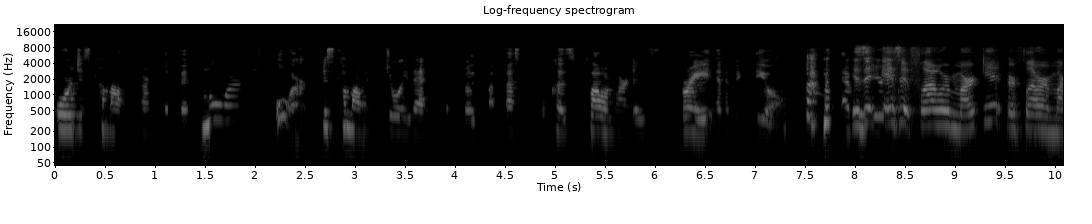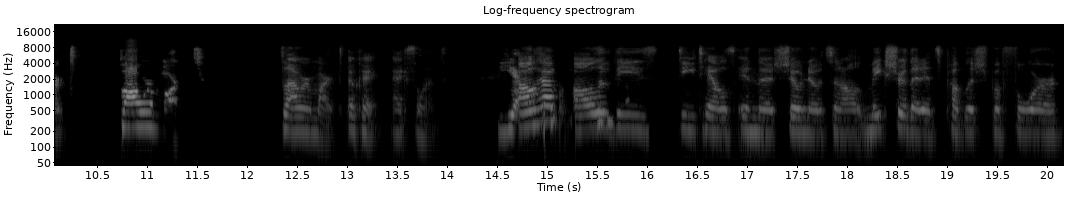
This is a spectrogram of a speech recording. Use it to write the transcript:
or just come out and learn a little bit more or just come out and enjoy that really fun festival because Flower Mart is great and a big deal. is it year. is it Flower Market or Flower Mart? Flower Mart. Flower Mart. Okay, excellent. Yeah. I'll have all of these details in the show notes and I'll make sure that it's published before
